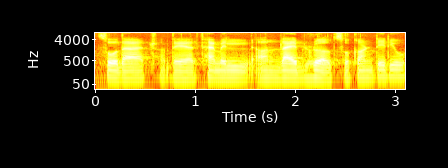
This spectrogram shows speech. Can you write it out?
so that their family and livelihood also continue.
